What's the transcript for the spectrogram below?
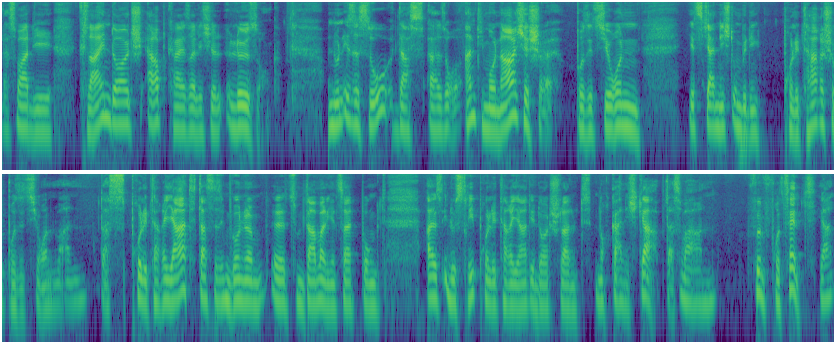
das war die kleindeutsch-erbkaiserliche Lösung. Nun ist es so, dass also antimonarchische Positionen jetzt ja nicht unbedingt proletarische Positionen waren. Das Proletariat, das es im Grunde äh, zum damaligen Zeitpunkt als Industrieproletariat in Deutschland noch gar nicht gab. Das waren fünf Prozent ja,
